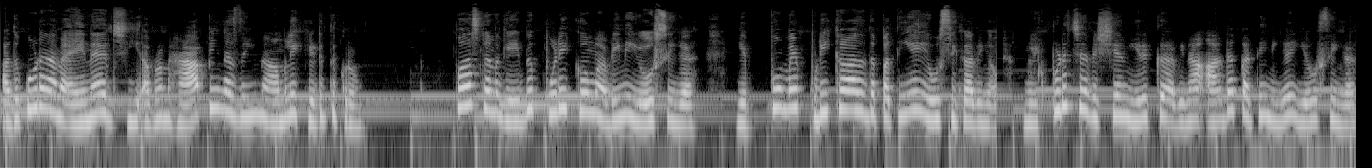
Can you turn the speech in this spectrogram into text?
அது கூட நம்ம எனர்ஜி அப்புறம் ஹாப்பினஸையும் நாமளே கெடுத்துக்கிறோம். ஃபர்ஸ்ட் நமக்கு எது பிடிக்கும் அப்படின்னு யோசிங்க. எப்போவுமே பிடிக்காததை பற்றியே யோசிக்காதீங்க. உங்களுக்கு பிடிச்ச விஷயம் இருக்குது அப்படின்னா அதை பற்றி நீங்கள் யோசிங்க.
